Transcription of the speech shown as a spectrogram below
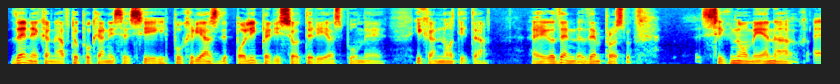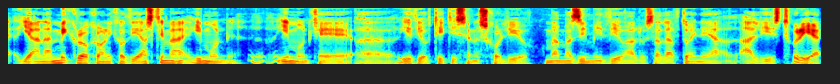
δεν έκανα αυτό που κάνεις εσύ, που χρειάζεται πολύ περισσότερη, ας πούμε, ικανότητα. Εγώ δεν, δεν Συγγνώμη, ένα, για ένα μικρό χρονικό διάστημα ήμουν, ήμουν και uh, ιδιοκτήτης σε ένα σχολείο μαζί με δύο άλλους, αλλά αυτό είναι άλλη ιστορία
